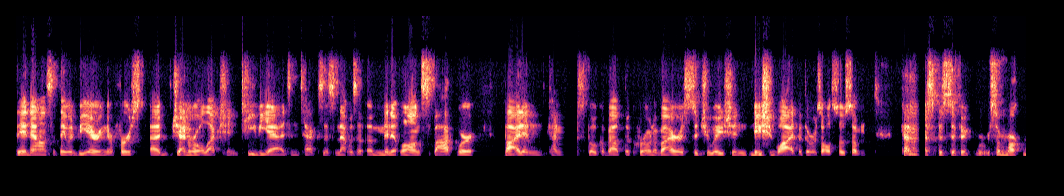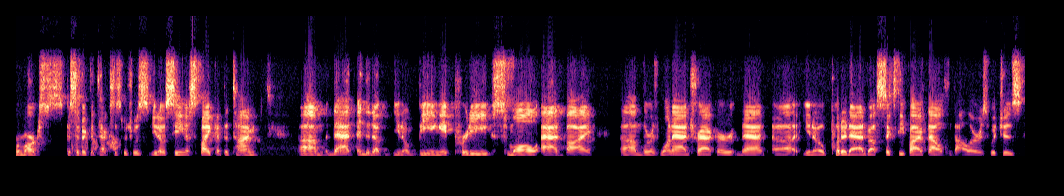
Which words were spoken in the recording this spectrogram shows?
they announced that they would be airing their first uh, general election TV ads in Texas, and that was a, a minute long spot where Biden kind of spoke about the coronavirus situation nationwide, but there was also some kind of specific some mar- remarks specific to Texas, which was you know seeing a spike at the time. Um, that ended up you know being a pretty small ad buy. Um, there was one ad tracker that uh, you know put an ad about sixty five thousand dollars, which is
